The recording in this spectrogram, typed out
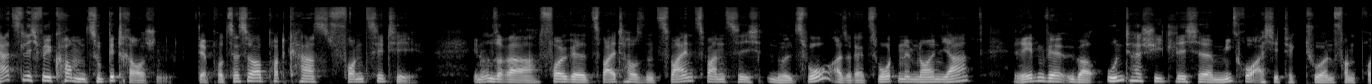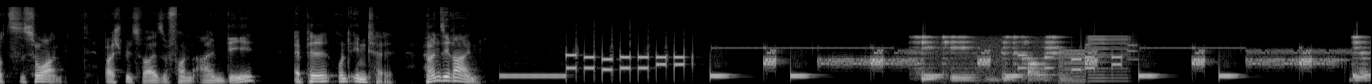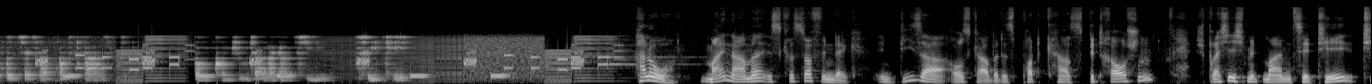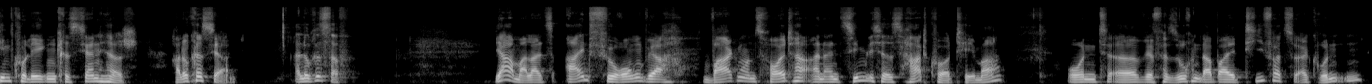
Herzlich willkommen zu Bitrauschen, der Prozessor-Podcast von CT. In unserer Folge 2022-02, also der zweiten im neuen Jahr, reden wir über unterschiedliche Mikroarchitekturen von Prozessoren, beispielsweise von AMD, Apple und Intel. Hören Sie rein. CT Bitrauschen. Der Prozessor-Podcast vom Computermagazin Freaky. Hallo, mein Name ist Christoph Windeck. In dieser Ausgabe des Podcasts Bitrauschen spreche ich mit meinem CT-Teamkollegen Christian Hirsch. Hallo Christian. Hallo Christoph. Ja, mal als Einführung, wir wagen uns heute an ein ziemliches Hardcore-Thema und äh, wir versuchen dabei tiefer zu ergründen,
